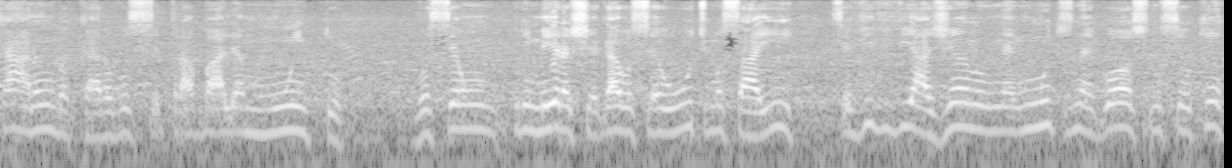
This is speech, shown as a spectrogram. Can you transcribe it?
"Caramba, cara, você trabalha muito. Você é um primeiro a chegar, você é o último a sair, você vive viajando, né, muitos negócios, não sei o quê.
